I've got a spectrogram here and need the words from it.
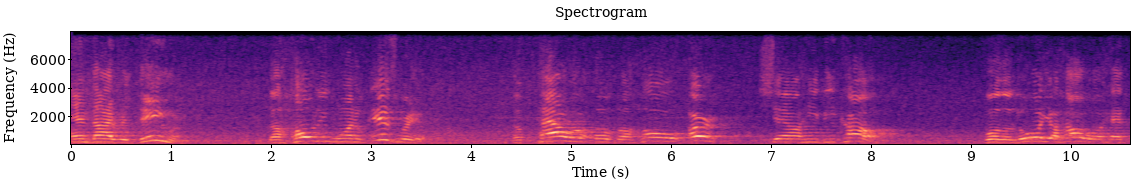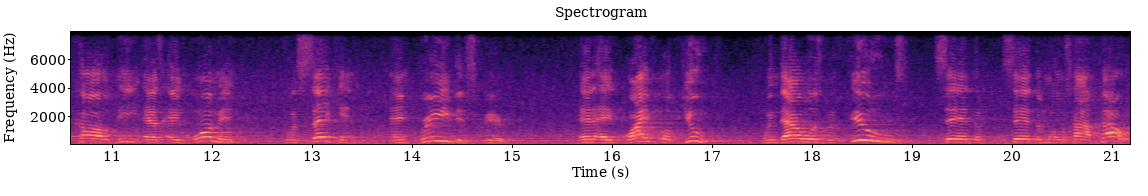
and thy redeemer, the Holy One of Israel. The power of the whole earth shall he be called. For the Lord Yahweh hath called thee as a woman forsaken and grieved in spirit, and a wife of youth, when thou was refused, said the, said the Most High Power.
